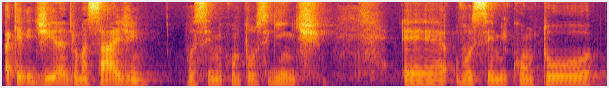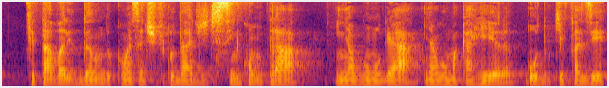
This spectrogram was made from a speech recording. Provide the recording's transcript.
aquele dia na hidromassagem, você me contou o seguinte. É, você me contou que estava lidando com essa dificuldade de se encontrar em algum lugar, em alguma carreira, ou do que fazer.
